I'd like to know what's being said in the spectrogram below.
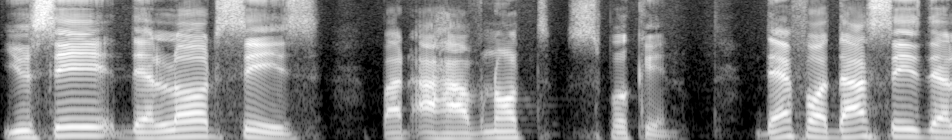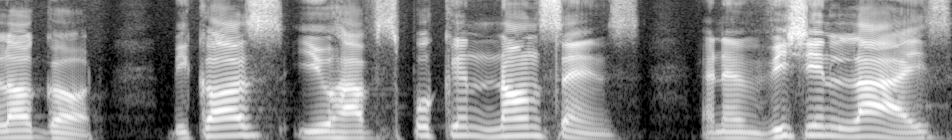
You say, The Lord says, but I have not spoken. Therefore, thus says the Lord God, because you have spoken nonsense and envisioned lies,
